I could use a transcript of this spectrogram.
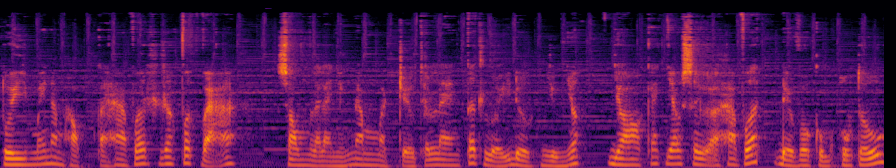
Tuy mấy năm học tại Harvard rất vất vả, song lại là những năm mà Triệu Tiểu Lan tích lũy được nhiều nhất do các giáo sư ở Harvard đều vô cùng ưu tú.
